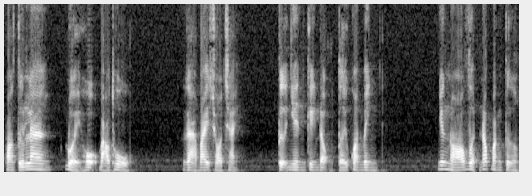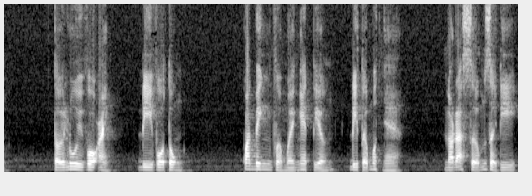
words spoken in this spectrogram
Hoàng Tứ Lang đuổi hộ báo thù. Gà bay chó chạy, Tự nhiên kinh động tới quan binh. Nhưng nó vượt nóc băng tường, Tới lui vô ảnh, Đi vô tung. Quan binh vừa mới nghe tiếng, Đi tới một nhà. Nó đã sớm rời đi,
